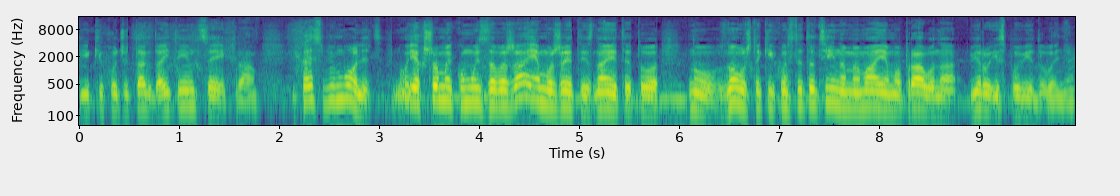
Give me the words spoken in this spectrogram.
які хочуть так, дайте їм цей храм. І хай собі моляться. Ну, якщо ми комусь заважаємо жити, знаєте, то ну знову ж таки конституційно ми маємо право на віроісповідування.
